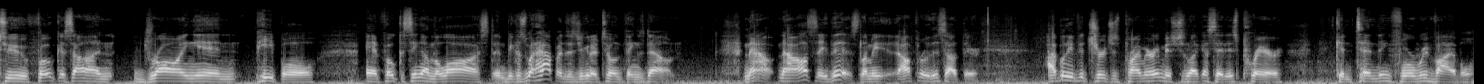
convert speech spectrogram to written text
to focus on drawing in people and focusing on the lost and because what happens is you're going to tone things down. Now, now I'll say this. Let me I'll throw this out there. I believe the church's primary mission like I said is prayer, contending for revival,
